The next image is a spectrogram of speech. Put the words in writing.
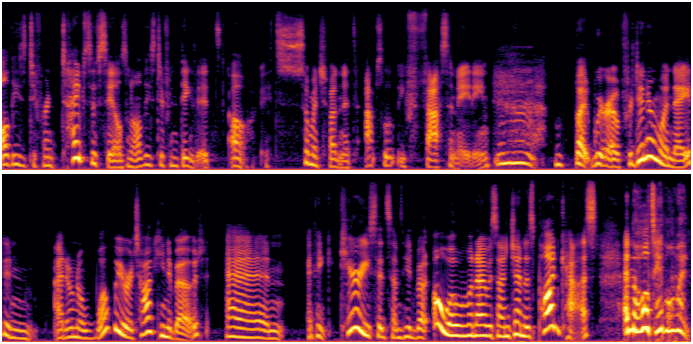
all these different types of sales and all these different things, it's oh, it's so much fun. It's absolutely fascinating. But we were out for dinner one night and I don't know what we were talking about. And I think Carrie said something about, oh, well, when I was on Jenna's podcast, and the whole table went,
